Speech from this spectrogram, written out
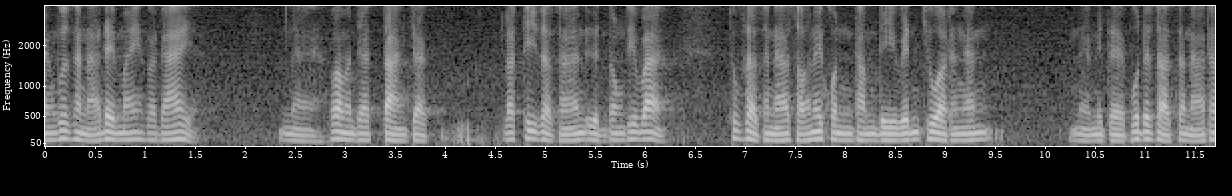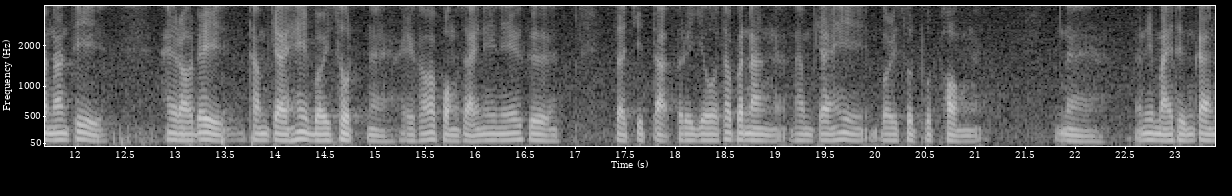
ของพุทธศาสนาได้ไหมก็ได้นะเพราะมันจะต่างจาก ลัทธิศาสนาอื่นตรงที่ว่าทุกศาสนาสอนให้คนทำดีเว้นชั่วทั้งนั้นเนะมีแต่พุทธศาสนาเท่านั้นที่ให้เราได้ทำใจให้บริสุทธิ์นะไอ้คำว่าผ่องใสในนี้ก็คือสัจจิตะปริโยทัปนังนะทำใจให้บริสุทธิ์ผุดผ่องนะนะอันนี้หมายถึงการ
